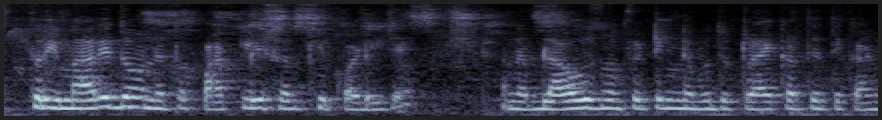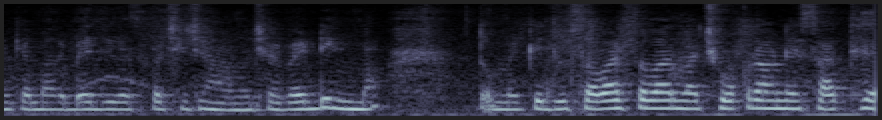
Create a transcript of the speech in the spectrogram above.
ઇસ્ત્રી મારી દઉં ને તો પાટલી સરખી પડી જાય. અને બ્લાઉઝનું ફિટિંગ ને બધું ટ્રાય કરતી હતી કારણ કે મારે બે દિવસ પછી જવાનું છે વેડિંગમાં તો મેં કીધું સવાર સવારમાં છોકરાઓને સાથે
